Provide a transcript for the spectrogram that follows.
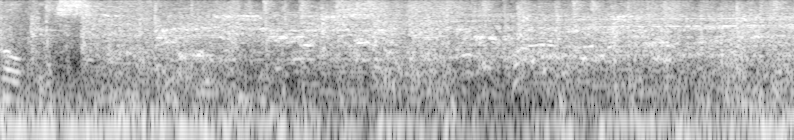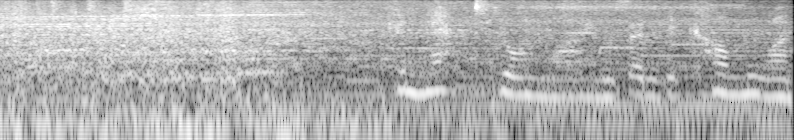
Focus. Connect your minds and become one.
